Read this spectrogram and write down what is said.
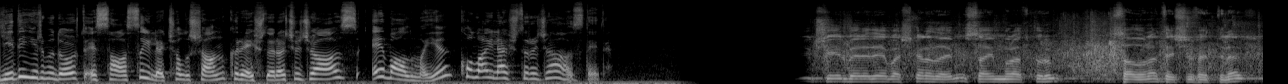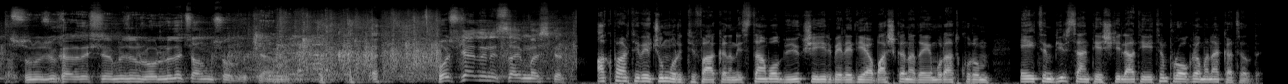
7-24 esasıyla çalışan kreşler açacağız, ev almayı kolaylaştıracağız dedi. Büyükşehir Belediye Başkan adayımız Sayın Murat Kurum salona teşrif ettiler. Sunucu kardeşlerimizin rolünü de çalmış olduk yani. Hoş geldiniz Sayın Başkan. AK Parti ve Cumhur İttifakı'nın İstanbul Büyükşehir Belediye Başkan adayı Murat Kurum, Eğitim Bir Sen Teşkilat eğitim programına katıldı.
